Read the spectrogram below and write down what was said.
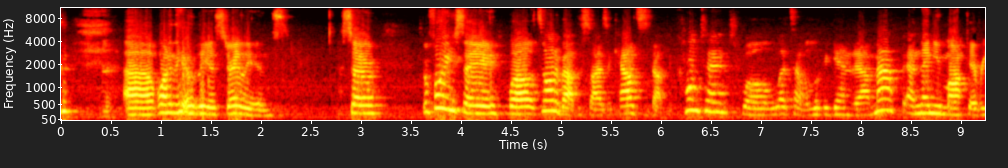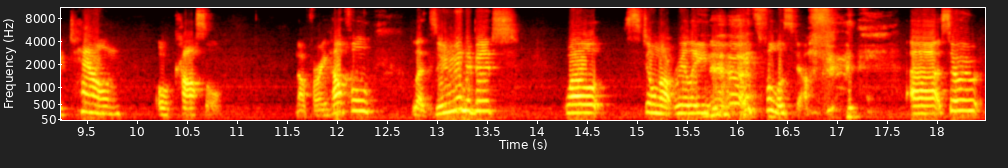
uh, one of the early Australians. So before you say, well, it's not about the size of counts, it's about the content, well, let's have a look again at our map, and then you mark every town or castle. Not very helpful. Let's zoom in a bit. Well, still not really. it's full of stuff. Uh, so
